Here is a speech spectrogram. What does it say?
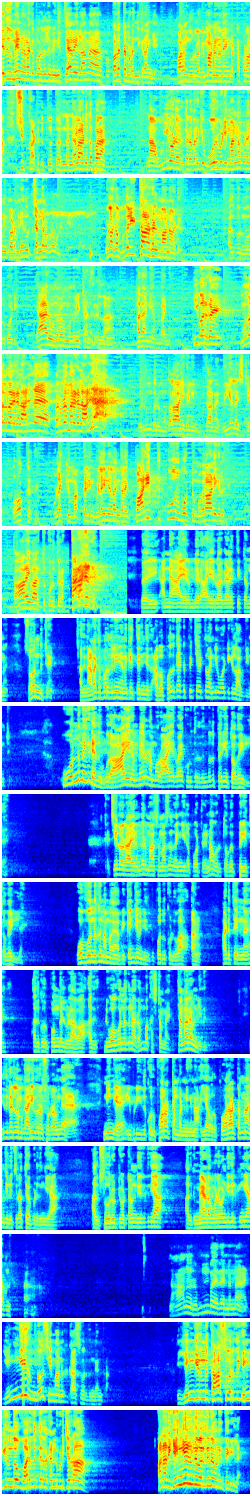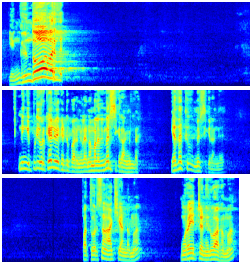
எதுவுமே நடக்க போறது இல்லை. இவங்க தேவையில்லாம பதட்டம் அடைஞ்சிக்கிறாங்க. பரந்தூர்ல விமான நிலையம் கட்ட போறான். சிப்காட்டுக்கு தூத்து நிலம் எடுக்க போறான். நான் உயிரோடு இருக்கிற வரைக்கும் ஒரு படி மண்ணை கூட நீ தொட முடியாது ஒரு செங்கலை கூட ஒன்று உலக முதலீட்டாளர்கள் மாநாடு. அதுக்கு ஒரு நூறு கோடி. யார் உலக முதலீட்டாளர் எல்லாம் அதானி அம்பானி. இவர்கள் முதல்வர்கள் அல்ல பிரதமர்கள் அல்ல. பெரும் பெரும் முதலாளிகளின்கான ரியல் எஸ்டேட் புரோக்கர்கள் உழைக்கும் மக்களின் விளைநிலங்களை பறித்து கூறு போட்டு முதலாளிகளுக்கு தாரை வார்த்து கொடுக்கிற தரகர்கள். இப்போ அண்ணன் ஆயிரம் பேர் ஆயிரம் ரூபாய் வேலை திட்டம்னு சோர்ந்துட்டேன். அது நடக்க போகிறதுலேயும் எனக்கே தெரிஞ்சிருது. அவ்வப்போது கேட்டு பிச்சை எடுத்து வண்டி ஓட்டிக்கலாம் அப்படின்ட்டு. ஒன்றுமே கிடையாது. ஒரு ஆயிரம் பேர் நம்ம ஒரு ஆயிரம் ரூபாய் கொடுக்கறது என்பது பெரிய தொகை இல்லை. கட்சியில் ஒரு ஆயிரம் பேர் மாதம் மாதம் வங்கியில் போட்டுறேன்னா ஒரு தொகை பெரிய தொகை இல்லை. ஒவ்வொன்றுக்கும் நம்ம அப்படி கெஞ்ச வேண்டியது பொதுக்குழுவா? ஆ. அடுத்து என்ன? அதுக்கு ஒரு பொங்கல் விழாவா? அது இப்படி ஒவ்வொன்றுக்கும் நான் ரொம்ப கஷ்டமாயிடும் திணற வேண்டியது. இதுக்கிட்ட நமக்கு அறிவுரை சொல்கிறவங்க நீங்கள் இப்படி இதுக்கு ஒரு போராட்டம் பண்ணீங்கன்னா ஐயா ஒரு போராட்டம்னா அஞ்சு லட்ச ரூபா தேவைப்படுதுங்கய்யா. அதுக்கு சுவர் ஒட்டி ஒட்ட வேண்டியது இருக்குதியா? அதுக்கு மேடை போட வேண்டியது இருக்குங்க அப்படின்னு. நானும் ரொம்ப இது என்னன்னா எங்கிருந்தோ சீமானுக்கு காசு வருதுங்கன்றான். எங்கிருந்து காசு வருது எங்கிருந்தோ வருதுங்கிறத கண்டுபிடிச்சிடறான். ஆனா அது எங்கிருந்து வருதுன்னு அவனுக்கு தெரியல. எங்கிருந்தோ வருது. நீங்க இப்படி ஒரு கேள்வியை கேட்டு பாருங்களேன். நம்மளை விமர்சிக்கிறாங்கல்ல. எதற்கு விமர்சிக்கிறாங்க? பத்து வருஷம் ஆட்சி ஆண்டமா முறையற்ற நிர்வாகமா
